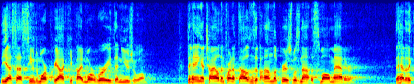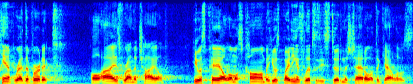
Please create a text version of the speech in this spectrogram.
The SS seemed more preoccupied, more worried than usual. To hang a child in front of thousands of onlookers was not a small matter. The head of the camp read the verdict. All eyes were on the child. He was pale, almost calm, but he was biting his lips as he stood in the shadow of the gallows.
